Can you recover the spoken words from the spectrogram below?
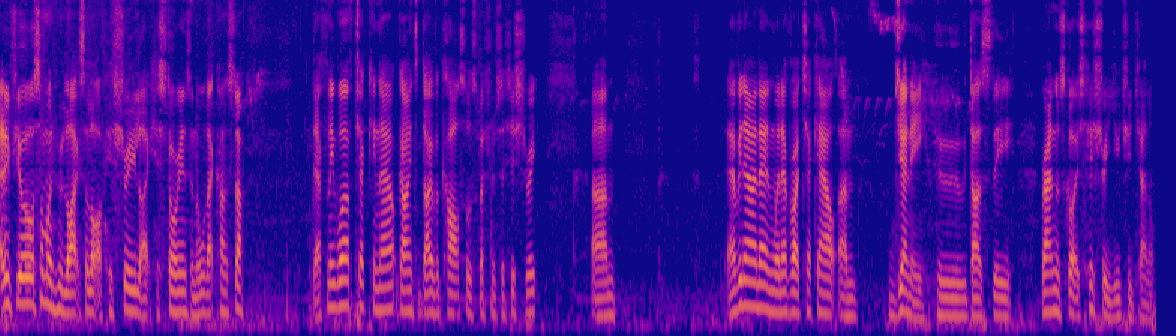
And if you're someone who likes a lot of history, like historians and all that kind of stuff, definitely worth checking out. Going to Dover Castle, especially for history. Um, every now and then, whenever I check out um, Jenny, who does the Random Scottish History YouTube channel,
